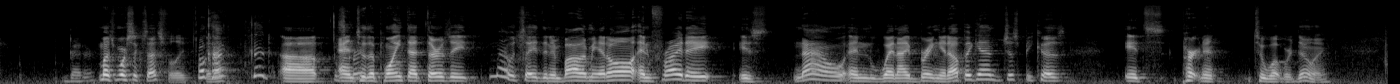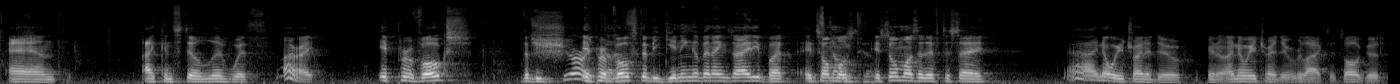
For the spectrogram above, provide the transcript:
Better. much more successfully. you Okay, know? good. Uh, and to great. the point that Thursday, I would say, it didn't bother me at all. And Friday is now, and when I bring it up again, just because it's pertinent to what we're doing, and I can still live with. All right, it provokes the be- Sure it it provokes does. the beginning of an anxiety, but it's, It's going almost to. it's almost as if to say, "Ah, I know what you're trying to do. You know, I know what you're trying to do. Relax. It's all good.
